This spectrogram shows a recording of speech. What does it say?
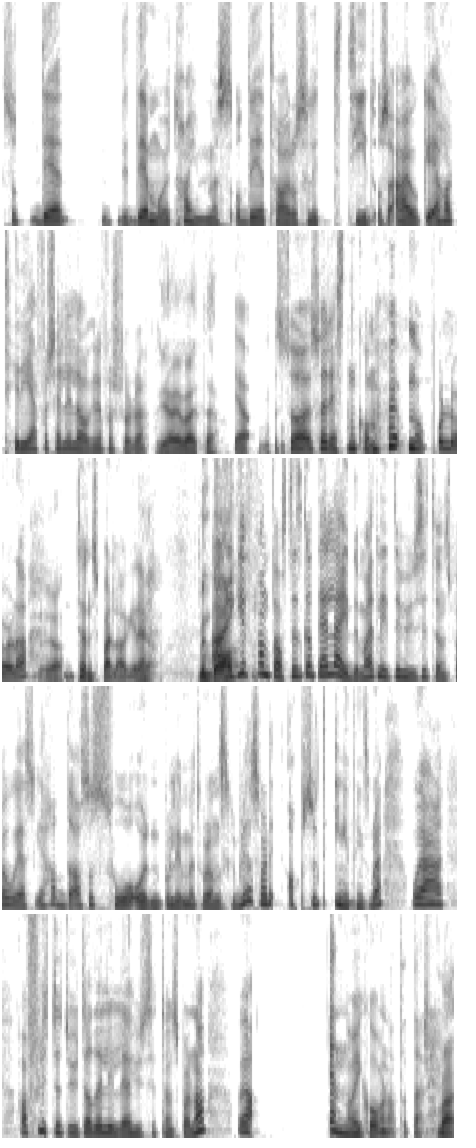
så det, det, det må jo times, og det tar også litt tid. Og så er jo ikke Jeg har tre forskjellige lagre, forstår du. Ja, Jeg veit det. Ja. Så, så resten kommer nå på lørdag. Ja. Tønsberg-lageret. Ja. Da Er det ikke fantastisk at jeg leide meg et lite hus i Tønsberg hvor jeg, jeg hadde altså så orden på livet mitt hvordan det skulle bli, og så var det absolutt ingenting som ble. Og jeg har flyttet ut av det lille huset i Tønsberg nå, og jeg har ennå ikke overnattet der. Nei.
